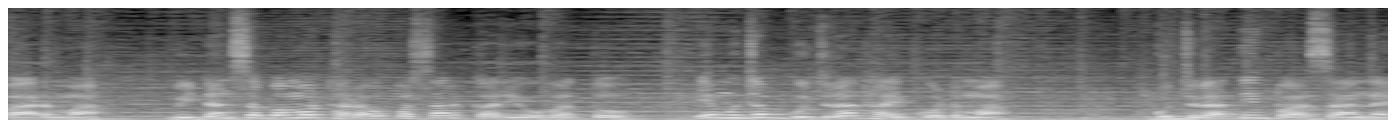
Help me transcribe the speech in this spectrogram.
બારમાં વિધાનસભામાં ઠરાવ પસાર કર્યો હતો. એ મુજબ ગુજરાત હાઈકોર્ટમાં ગુજરાતી ભાષાને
